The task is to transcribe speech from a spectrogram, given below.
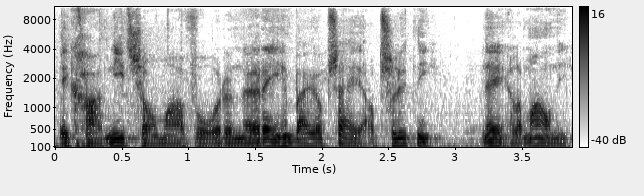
ik ga niet zomaar voor een regenbui opzij. Absoluut niet. Nee, helemaal niet.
